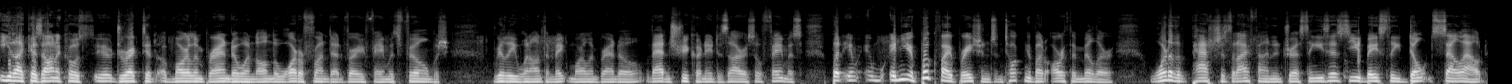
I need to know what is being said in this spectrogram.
better. And Elia Kazan, of course, uh, directed Marlon Brando and On the Waterfront, that very famous film, which really went on to make Marlon Brando, that and Streetcar Named Desire, so famous. But in, in, in your book Vibrations and talking about Arthur Miller, one of the passages that I found interesting, he says to you basically, don't sell out,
